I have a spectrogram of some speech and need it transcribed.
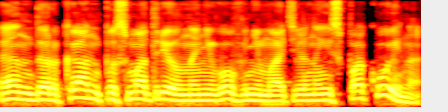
Эндеркан посмотрел на него внимательно и спокойно.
